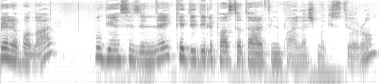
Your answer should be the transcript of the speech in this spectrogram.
Merhabalar. Bugün sizinle kedi dili pasta tarifini paylaşmak istiyorum.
